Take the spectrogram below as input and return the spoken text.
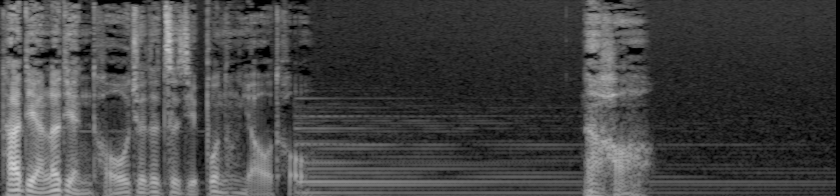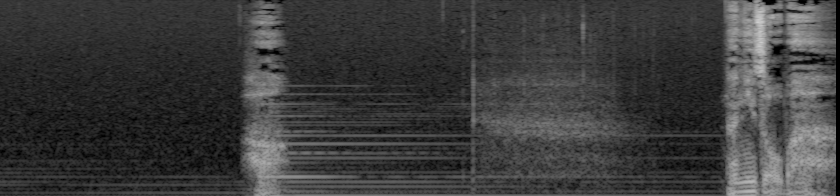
他点了点头，觉得自己不能摇头。那好，好，那你走吧。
